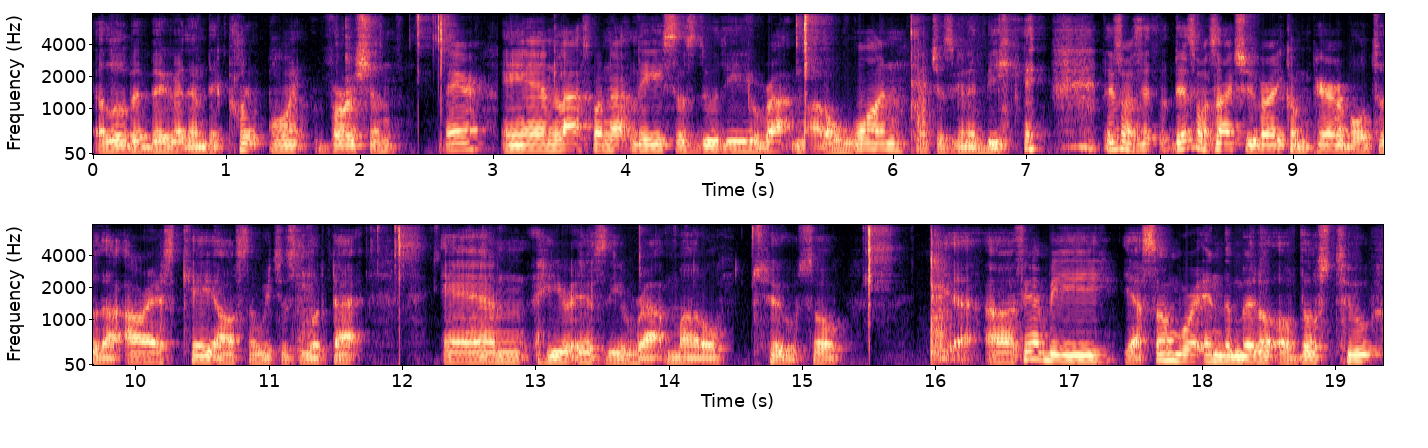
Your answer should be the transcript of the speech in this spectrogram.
a little bit bigger than the clip point version there. And last but not least, let's do the Rat Model 1, which is going to be, this one's this one's actually very comparable to the RS Chaos that we just looked at and here is the Rat Model 2. So yeah, uh, it's gonna be yeah somewhere in the middle of those two.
